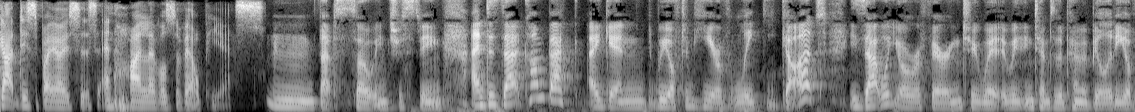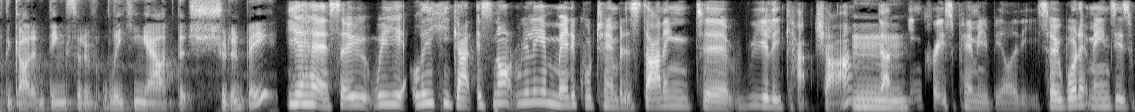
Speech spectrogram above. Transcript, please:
gut dysbiosis and high levels of LPS. Mm, that's so interesting. And does that come back again? We often hear of leaky gut. Is that what you're referring to in terms of the permeability of the gut and things sort of leaking out that shouldn't be? Yeah. So we leaky gut is not really a medical term, but it's starting to really capture mm. that increased permeability. So what it means is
